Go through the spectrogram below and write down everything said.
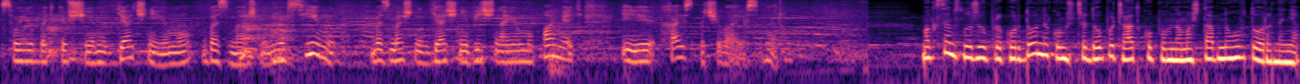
свою батьківщину. Вдячні йому безмежно. Ми всі йому безмежно вдячні, вічна йому пам'ять і хай спочиває з миром. Максим служив прикордонником ще до початку повномасштабного вторгнення,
